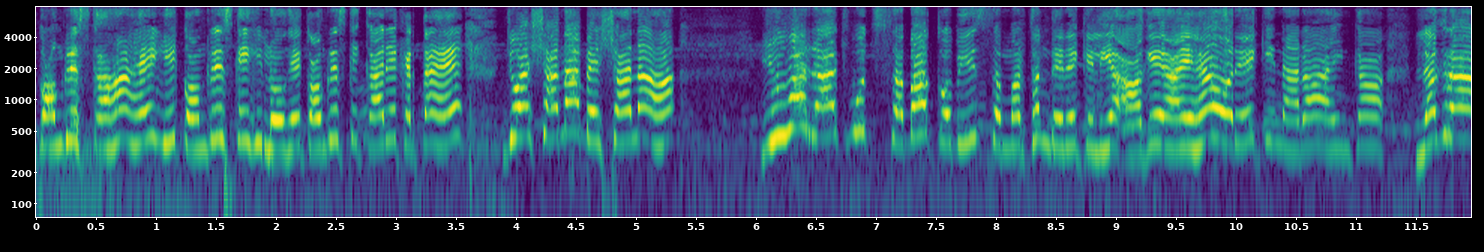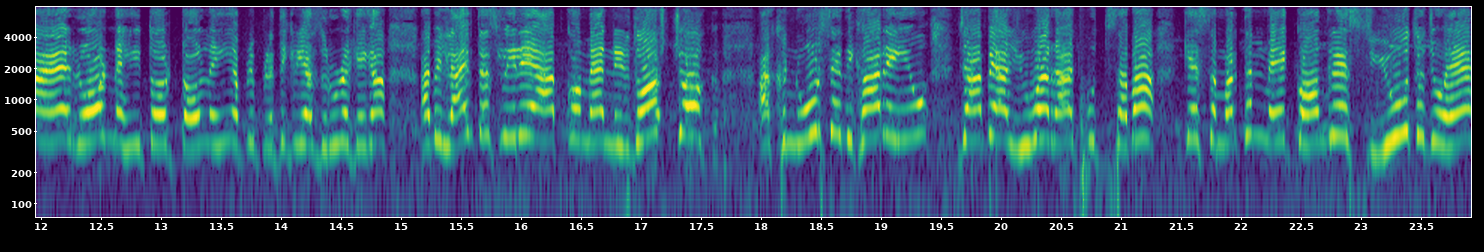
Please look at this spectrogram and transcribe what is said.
कांग्रेस कहाँ है? ये कांग्रेस के ही लोग है कांग्रेस के कार्यकर्ता है जो अशाना बेशाना युवा राजपूत सभा को भी समर्थन देने के लिए आगे आए हैं और एक ही नारा इनका लग रहा है। रोड नहीं तो टोल नहीं, अपनी प्रतिक्रिया ज़रूर रखेगा। अभी लाइव तस्वीरें आपको मैं निर्दोष चौक, अखनूर से दिखा रही हूँ, जहाँ पे युवा राजपूत सभा के समर्थन में कांग्रेस यूथ जो है,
